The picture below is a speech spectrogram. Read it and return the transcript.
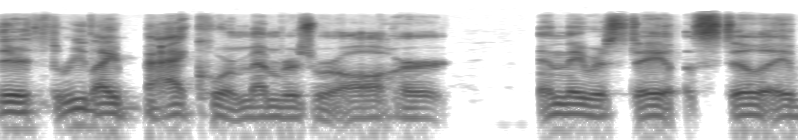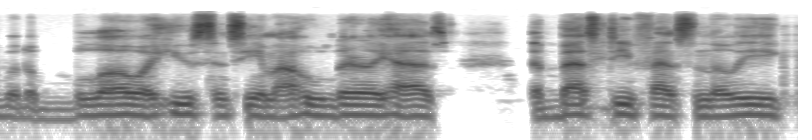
their three like backcourt members were all hurt, and they were still still able to blow a Houston team out who literally has the best defense in the league.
